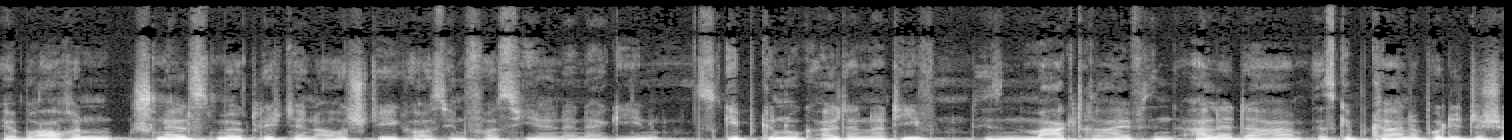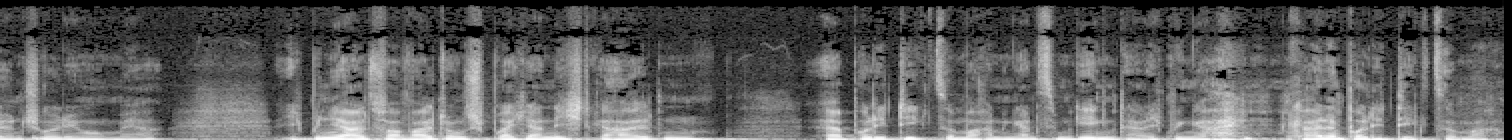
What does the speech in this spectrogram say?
Wir brauchen schnellstmöglich den Ausstieg aus den fossilen Energien. Es gibt genug Alternativen, die sind marktreif, sind alle da. Es gibt keine politische Entschuldigung mehr. Ich bin ja als Verwaltungssprecher nicht gehalten, äh, Politik zu machen. Ganz im Gegenteil, ich bin gehalten, keine Politik zu machen.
